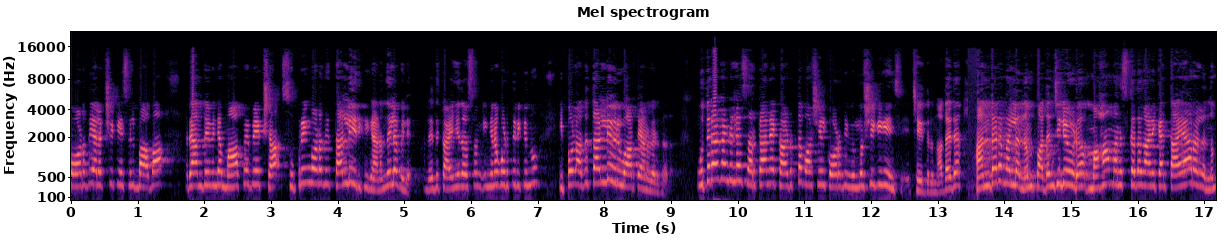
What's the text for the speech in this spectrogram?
കോടതി അലക്ഷ്യ കേസിൽ ബാബ രാംദേവിന്റെ മാപ്പപേക്ഷ സുപ്രീം കോടതി തള്ളിയിരിക്കുകയാണ് നിലവിൽ അതായത് കഴിഞ്ഞ ദിവസം ഇങ്ങനെ കൊടുത്തിരിക്കുന്നു. ഇപ്പോൾ അത് തള്ളിയ ഒരു വാർത്തയാണ് വരുന്നത്. ഉത്തരാഖണ്ഡിലെ സർക്കാരിനെ കടുത്ത ഭാഷയിൽ കോടതി വിമർശിക്കുകയും ചെയ്തിരുന്നു. അതായത് അന്തരമല്ലെന്നും പതഞ്ജലിയോട് മഹാമനസ്കത കാണിക്കാൻ തയ്യാറല്ലെന്നും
